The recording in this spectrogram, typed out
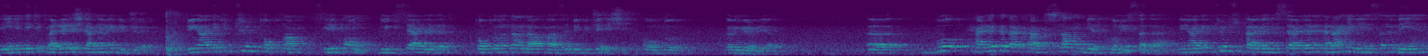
beynindeki paralel işlemleme gücü dünyadaki tüm toplam silikon bilgisayarların toplamından daha fazla bir güce eşit olduğu öngörülüyor. E, bu her ne kadar tartışılan bir konuysa da dünyadaki tüm süper bilgisayarların herhangi bir insanın beyninin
